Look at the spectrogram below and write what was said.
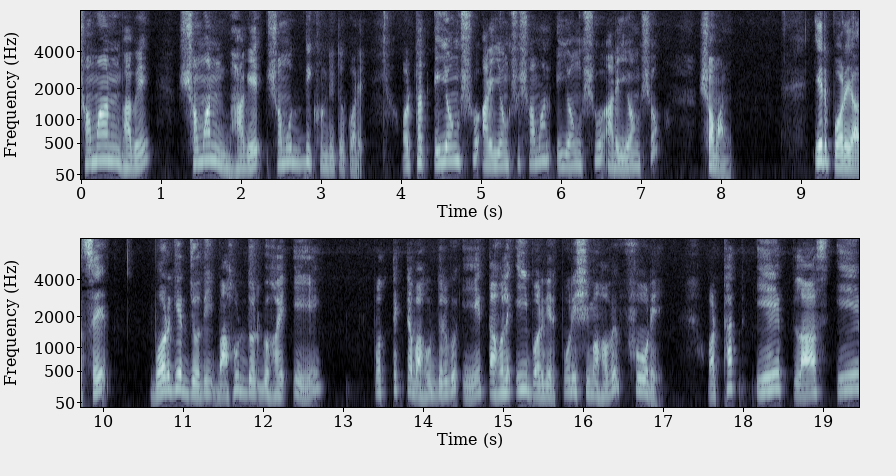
সমানভাবে, সমান ভাগে সমদ্বিখণ্ডিত করে। অর্থাৎ এই অংশ আর এই অংশ সমান, এই অংশ আর এই অংশ সমান। এরপরে আছে, বর্গের যদি বাহুর দৈর্ঘ্য হয় এ, প্রত্যেকটা বাহুর দৈর্ঘ্য এ, তাহলে এই বর্গের পরিসীমা হবে ফোর এ। অর্থাৎ A plus A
